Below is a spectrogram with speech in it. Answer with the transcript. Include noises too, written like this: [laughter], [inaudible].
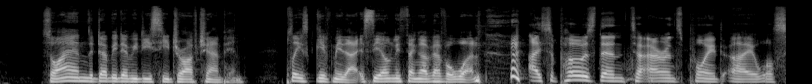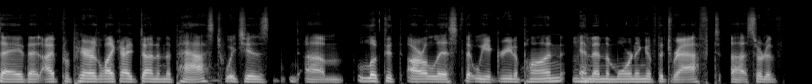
So I am the WWDC draft champion. Please give me that. It's the only thing I've ever won. [laughs] I suppose then, to Aaron's point, I will say that I prepared like I've done in the past, which is um, looked at our list that we agreed upon, and then the morning of the draft, uh, sort of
